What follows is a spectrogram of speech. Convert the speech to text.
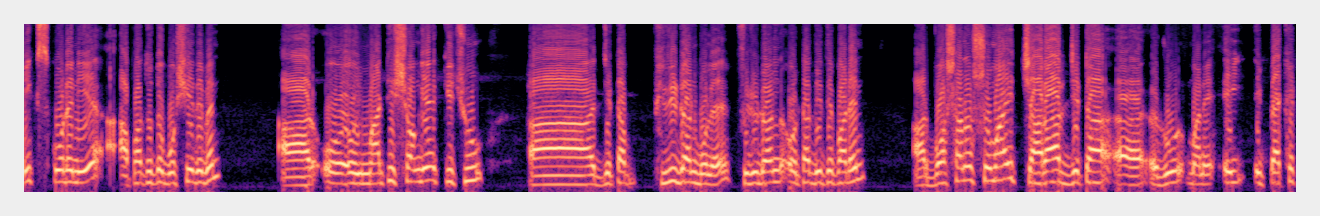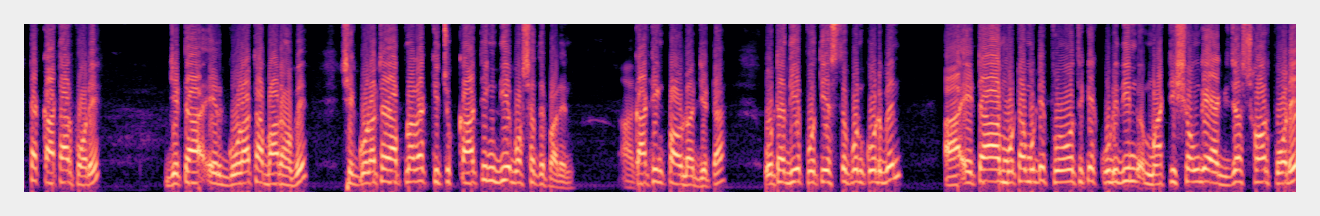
মিক্স করে নিয়ে আপাতত বসিয়ে দেবেন। আর ওই মাটির সঙ্গে কিছু আহ, যেটা ফ্রিডন বলে ফ্রিডন ওটা দিতে পারেন। আর বসানোর সময় চারার যেটা রু- মানে এই এই প্যাকেটটা কাটার পরে যেটা এর গোড়াটা বার হবে সেই গোড়াটায় আপনারা কিছু কাটিং দিয়ে বসাতে পারেন। আচ্ছা। কাটিং পাউডার যেটা ওটা দিয়ে প্রতিস্থাপন করবেন। আহ, এটা মোটামুটি পনেরো থেকে কুড়ি দিন মাটির সঙ্গে অ্যাডজাস্ট হওয়ার পরে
